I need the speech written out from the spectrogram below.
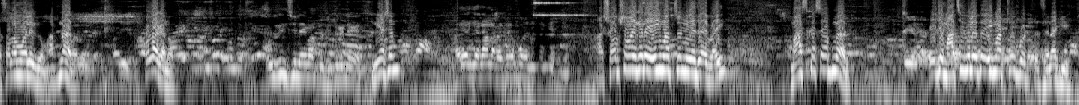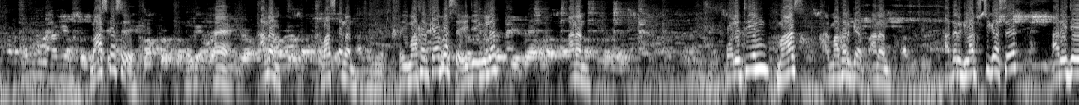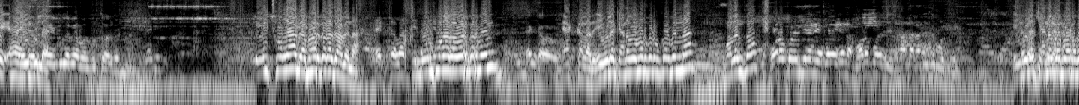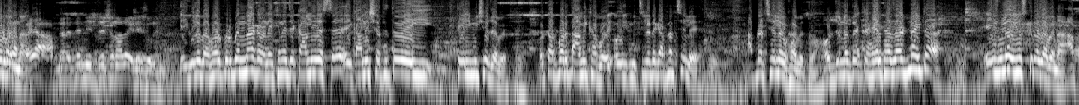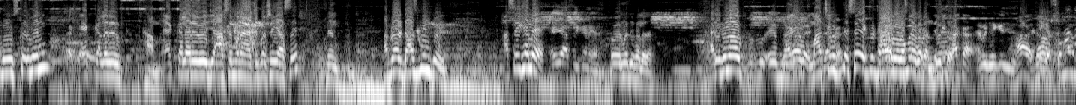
আসসালামু আলাইকুম। আপনার? খোলা কেন? ছিল এই মাত্র ভিতরে নিয়ে গেছে। নিয়ে আসেন। আর সব সময় এখানে এই মাত্র নিয়ে যায় ভাই। মাছ কাছে আপনার? এই যে মাছিগুলো তো এই মাত্রই পড়তেছে নাকি? মাছ কাছে? হ্যাঁ। আনান। মাছ কানান। এই মাথার ক্যাপ আছে এই যে এইগুলা আনান। পলিথিন মাছ আর মাথার ক্যাপ আনান। হাতের গ্লাভস ঠিক আছে আর এই যে হ্যাঁ এইগুলা। এগুলো ব্যবহার করতে পারবেন না। এই ঠোঙা ব্যবহার করা যাবে না। কোন ঠোঙা ব্যবহার করবেন? এক কালার এক কালার এইগুলো কেন ব্যবহার করব- করবেন না? বলেন তো। বড় করে এটা না বড় করে দিলে সাদা কাটিতে বলছে এইগুলো কেন ব্যবহার করবেন না? আপনারা যে নির্দেশনা দেয় এটাই শুনেন এইগুলো ব্যবহার করবেন না কারণ এখানে যে কালি আছে এই কালির সাথে তো এই তেল মিশে যাবে। ও তারপরে তো আমি খাব। ওই ছেলেটাকে আপনার ছেলে? আপনার ছেলেও খাবে তো। ওর জন্য তো একটা হেলথ হ্যাজার্ড না এটা? এইগুলো ইউজ করা যাবে না। আপনি ইউজ করবেন এক কালারের খাম। এক কালারের ওই যে আছে মনে হয় আশেপাশেই আছে। নেন। আপনার ডাস্টবিন কই? আছে এখানে? এই যে আছে এখানে। ও, মধ্যে ফেলে দেন। আর এগুলো মাছি উঠতেছে একটু ঢাকার ব্যবস্থা করেন দ্রুত। ঢাকা। আমি ঢেকে দিই হ্যাঁ যাও। সময়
